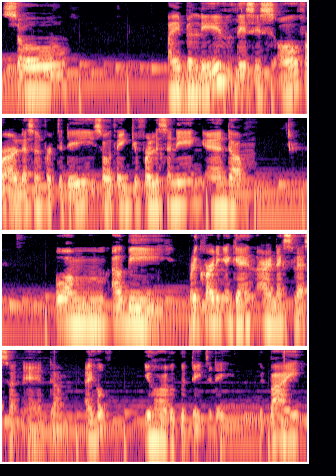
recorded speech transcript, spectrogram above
So, I believe this is all for our lesson for today. So thank you for listening and um um I'll be recording again our next lesson and um I hope you have a good day today. Goodbye.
